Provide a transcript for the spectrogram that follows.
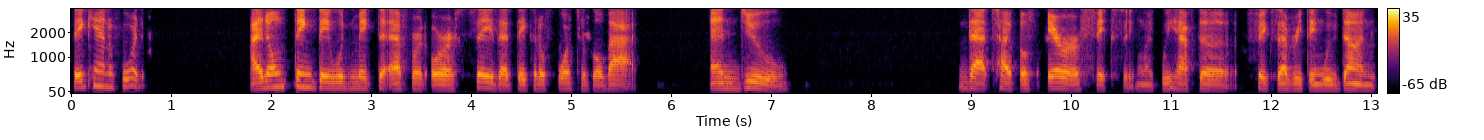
They can't afford it. I don't think they would make the effort or say that they could afford to go back and do that type of error fixing. Like we have to fix everything we've done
